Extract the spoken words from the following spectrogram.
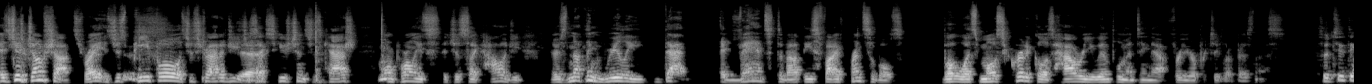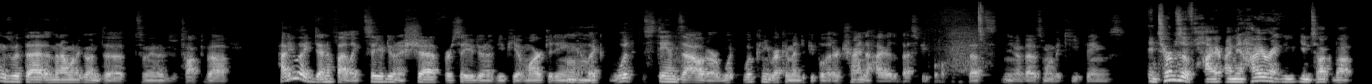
It's just jump shots, right? It's just people. It's just strategy. It's yeah. just execution. It's just cash. More importantly, it's, it's just psychology. There's nothing really that advanced about these five principles. But what's most critical is how are you implementing that for your particular business? So two things with that, and then I want to go into something that we talked about. How do you identify, like, say you're doing a chef or say you're doing a VP of marketing, mm-hmm. like what stands out or what, what can you recommend to people that are trying to hire the best people? That's, you know, that is one of the key things. In terms of hire, I mean, hiring, you can talk about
